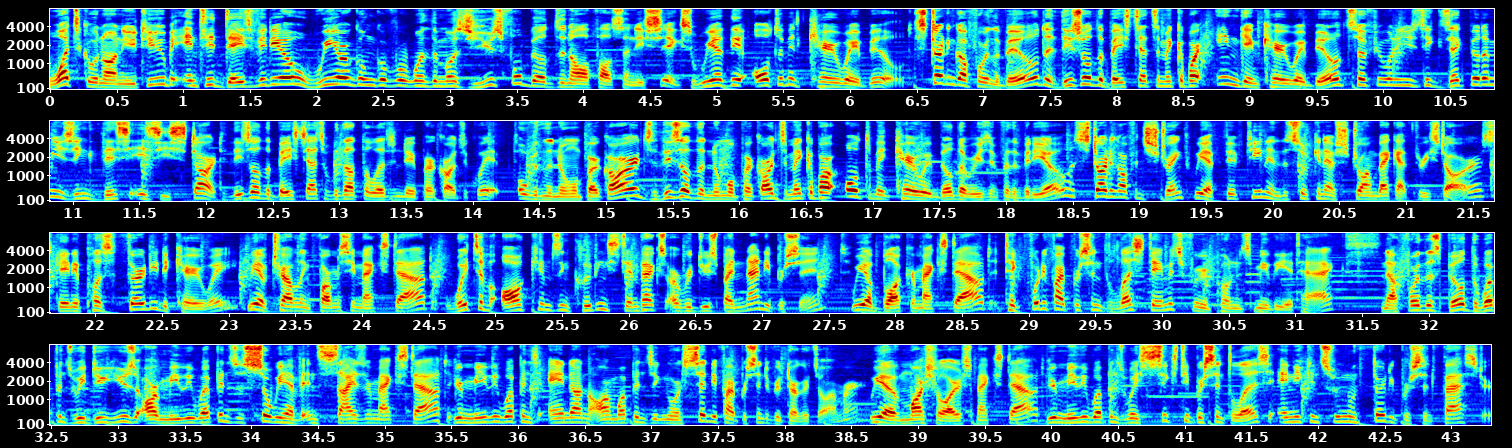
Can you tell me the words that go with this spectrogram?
What's going on YouTube? In today's video, we are going over one of the most useful builds in all of Fallout 76. We have the ultimate carry weight build. Starting off with the build, these are the base stats that make up our in-game carry weight build, so if you want to use the exact build I'm using, this is the start. These are the base stats without the legendary perk cards equipped. Over the normal perk cards, these are the normal perk cards that make up our ultimate carry weight build that we're using for the video. Starting off in strength, we have 15, and this one can have strong back at 3 stars, gaining plus 30 to carry weight. We have traveling pharmacy maxed out. Weights of all chems including stimpaks are reduced by 90%. We have blocker maxed out. Take 45% less damage from your opponent's melee attacks. Now for this build, the weapons we do use are melee weapons, so we have Incisor maxed out. Your melee weapons and unarmed weapons ignore 75% of your target's armor. We have Martial Artist maxed out. Your melee weapons weigh 60% less, and you can swing them 30% faster.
